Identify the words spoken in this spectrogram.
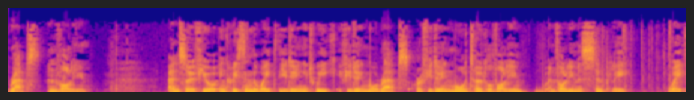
reps, and volume. And so if you're increasing the weight that you're doing each week, if you're doing more reps, or if you're doing more total volume, and volume is simply weight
